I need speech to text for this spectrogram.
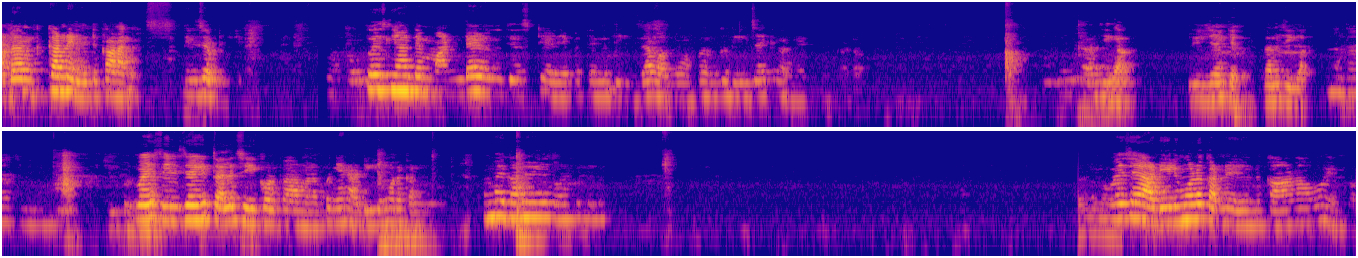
അപ്പം നമുക്ക് കണ്ണെഴുതിട്ട് കാണാൻ. അപ്പൊ guys, ഞാൻ എന്റെ മണ്ടയിൽ ഒന്ന് ജസ്റ്റ് എഴുതിയപ്പോൾ തന്നെ ദിൽജ വന്നു. അപ്പൊ നമുക്ക് ദിൽജയ്ക്ക് കണ്ണെഴുതി തല ലില്ലിക്ക് തല ചെയ്ത് കൊടുക്കാൻ അപ്പൊ ഞാൻ അടിയിലും കൂടെ കണ്ടു അമ്മ കാണാൻ കുഴപ്പമില്ലല്ലോ പക്ഷേ അടിയിലും കൂടെ കണ്ണു എഴുതുന്നുണ്ട് കാണാവോ എന്തോ.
